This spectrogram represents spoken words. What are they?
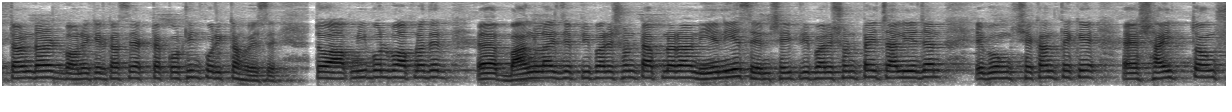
স্ট্যান্ডার্ড বা অনেকের কাছে একটা কঠিন পরীক্ষা হয়েছে। তো আমি বলব আপনাদের বাংলায় যে প্রিপারেশনটা আপনারা নিয়ে নিয়েছেন, সেই প্রিপারেশনটাই চালিয়ে যান এবং সেখান থেকে সাহিত্য অংশ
